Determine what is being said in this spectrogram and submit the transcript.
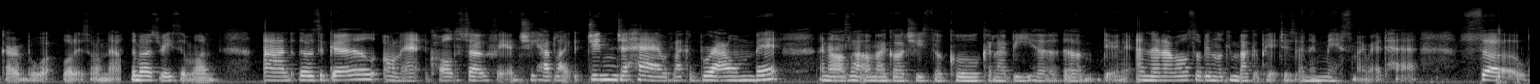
can't remember what what it's on now the most recent one. And there was a girl on it called Sophie and she had like ginger hair with like a brown bit. And I was like oh my god she's so cool. Can I be her? Um, doing it. And then I've also been looking back at pictures and I miss my red hair. So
